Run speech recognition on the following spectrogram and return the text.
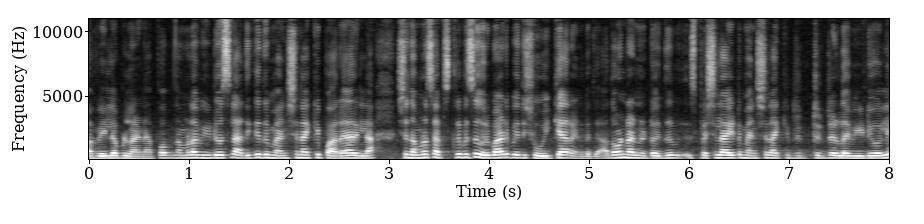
അവൈലബിൾ ആണ്. അപ്പം നമ്മളെ വീഡിയോസിൽ അധികം ഇത് മെൻഷനാക്കി പറയാറില്ല. പക്ഷെ നമ്മുടെ സബ്സ്ക്രൈബേഴ്സ് ഒരുപാട് പേര് ചോദിക്കാറുണ്ട് അതുകൊണ്ടാണ് കേട്ടോ ഇത് സ്പെഷ്യലായിട്ട് മെൻഷനാക്കി ഇട്ടിട്ടുള്ള വീഡിയോയിൽ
